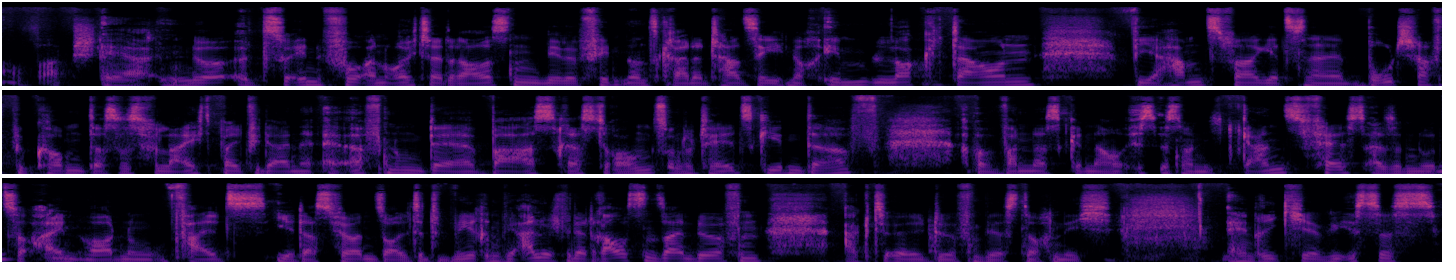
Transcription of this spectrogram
auf Abstand. Ja, nur äh, zur Info an euch da draußen. Wir befinden uns gerade tatsächlich noch im Lockdown. Wir haben zwar jetzt eine Botschaft bekommen, dass es vielleicht bald wieder eine Eröffnung der Bars, Restaurants und Hotels geben darf. Aber wann das genau ist, ist noch nicht ganz fest. Also nur zur Einordnung, falls ihr das hören solltet, während wir alle wieder draußen sein dürfen. Aktuell dürfen wir es noch nicht. Henrike, wie ist das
